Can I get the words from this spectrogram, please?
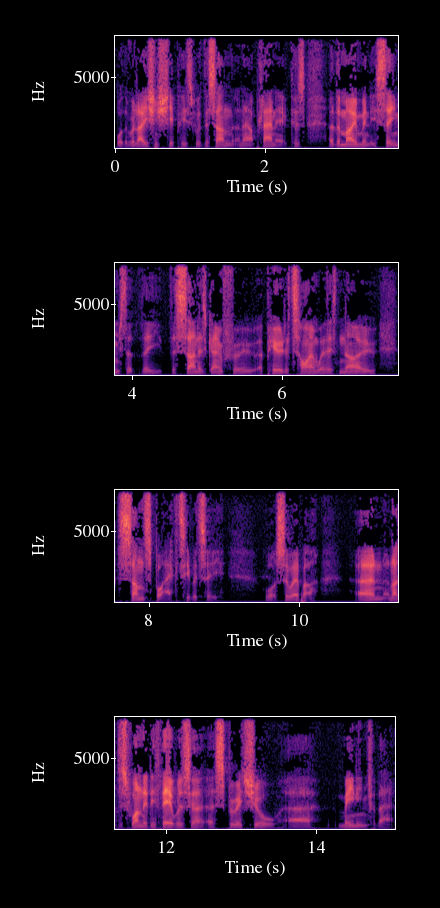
what the relationship is with the sun and our planet, because at the moment it seems that the, the sun is going through a period of time where there's no sunspot activity whatsoever, and, and I just wondered if there was a, a spiritual uh, meaning for that.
